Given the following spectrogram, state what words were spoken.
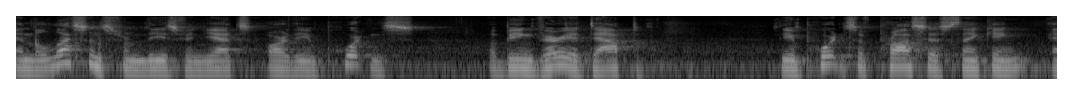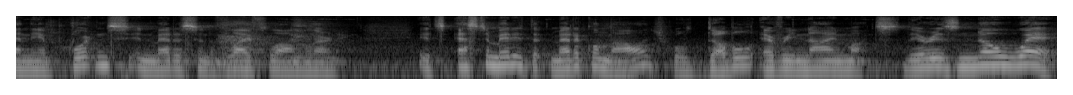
and the lessons from these vignettes are the importance of being very adaptable, the importance of process thinking, and the importance in medicine of lifelong learning. It's estimated that medical knowledge will double every nine months. There is no way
